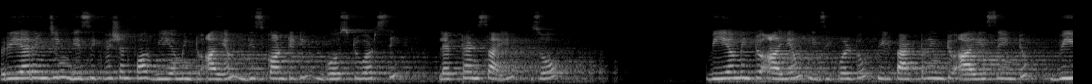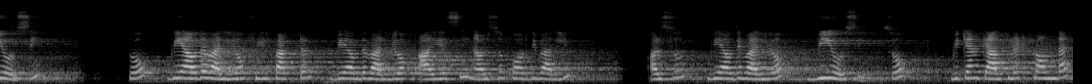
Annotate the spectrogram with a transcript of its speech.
rearranging this equation for Vm into Im this quantity goes towards the left hand side. So, Vm into Im is equal to fill factor into ISC into VOC. So, we have the value of fill factor, we have the value of ISC and also for the value, also we have the value of VOC. So, we can calculate from that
